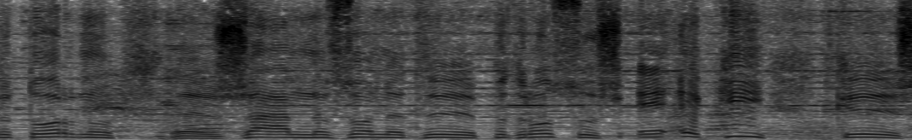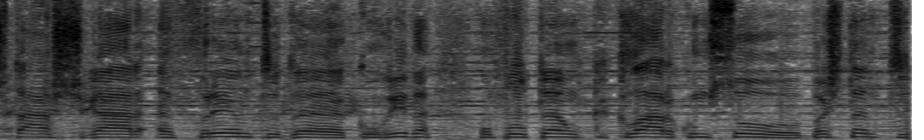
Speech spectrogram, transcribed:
retorno, uh, já na zona de Pedroços. É aqui que está a chegar a frente da corrida. Um pelotão que, claro, começou bastante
